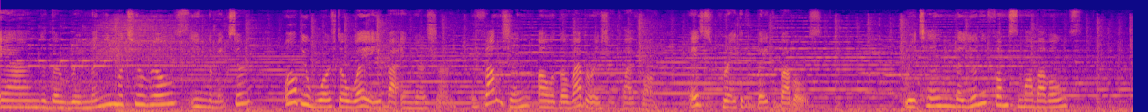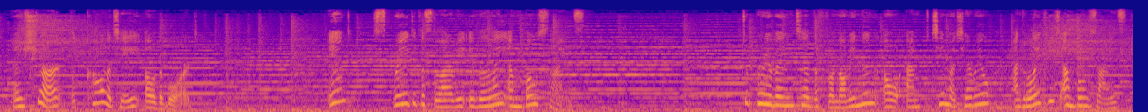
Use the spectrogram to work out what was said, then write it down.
and the remaining materials in the mixer will be washed away by inertia. The function of the vibration platform is break big bubbles, retain the uniform small bubbles, ensure the quality of the board, and spread the slurry evenly on both sides. To prevent the phenomenon of empty material and leakage on both sides,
